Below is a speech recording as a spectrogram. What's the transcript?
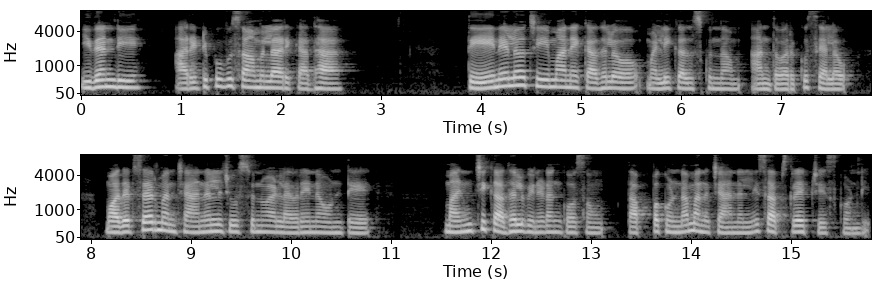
ఇదండి అరటి పువ్వు సాములారి కథ. తేనెలో చీమ అనే కథలో మళ్ళీ కలుసుకుందాం. అంతవరకు సెలవు. మొదటిసారి మన ఛానల్ని చూస్తున్న వాళ్ళు ఎవరైనా ఉంటే మంచి కథలు వినడం కోసం తప్పకుండా మన ఛానల్ని సబ్స్క్రైబ్ చేసుకోండి.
